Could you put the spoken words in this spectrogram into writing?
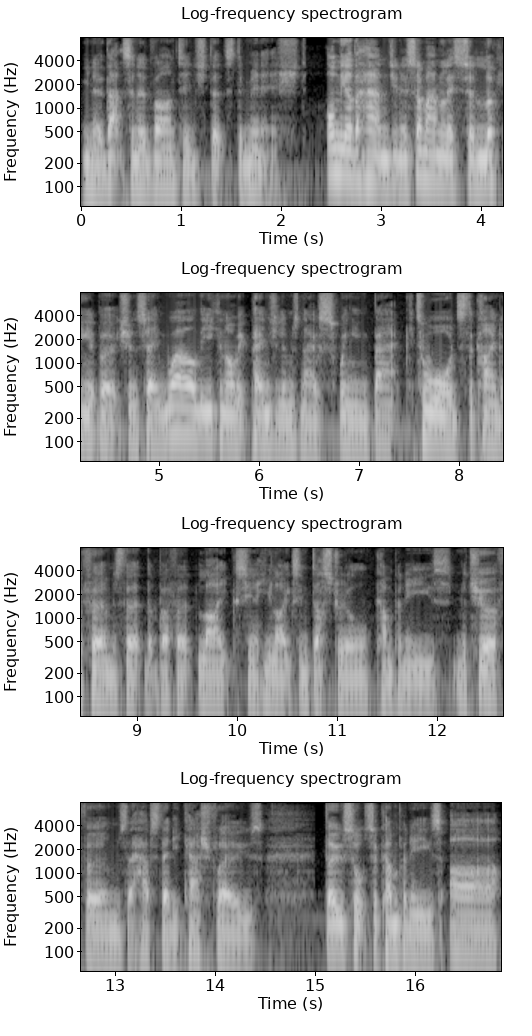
you know that's an advantage that's diminished on the other hand, you know, some analysts are looking at Berkshire and saying, well, the economic pendulum's now swinging back towards the kind of firms that, that Buffett likes. You know, he likes industrial companies, mature firms that have steady cash flows. Those sorts of companies are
